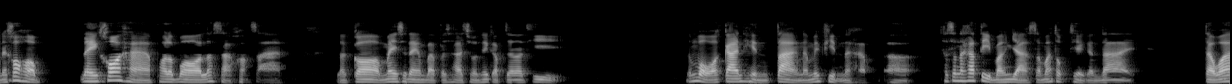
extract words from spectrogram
ในข้อหาในข้อหาพรบรักษาความสะอาด แล้วก็ไม่แสดงบัตรประชาชนให้กับเจ้าหน้าที่ต้องบอกว่าการเห็นต่างนะไม่ผิดนะครับทัศนคติบางอย่างสามารถถกเถียงกันได้ แต่ว่า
